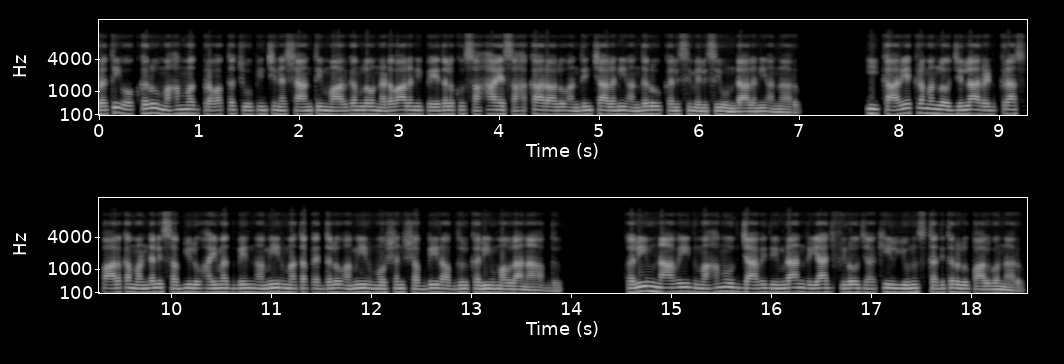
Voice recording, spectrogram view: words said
ప్రతి ఒక్కరూ మహమ్మద్ ప్రవక్త చూపించిన శాంతి మార్గంలో నడవాలని పేదలకు సహాయ సహకారాలు అందించాలని అందరూ కలిసిమెలిసి ఉండాలని అన్నారు. ఈ కార్యక్రమంలో జిల్లా రెడ్ క్రాస్ పాలక మండలి సభ్యులు హైమద్ బిన్ అమీర్ మత పెద్దలు అమీర్ మోషన్ షబ్బీర్ అబ్దుల్ కలీం మౌలానా అబ్దుల్ కలీం నావీద్ మహమూద్ జావిద్ ఇమ్రాన్ రియాజ్ ఫిరోజ్ అఖీల్ యూనుస్ తదితరులు పాల్గొన్నారు.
